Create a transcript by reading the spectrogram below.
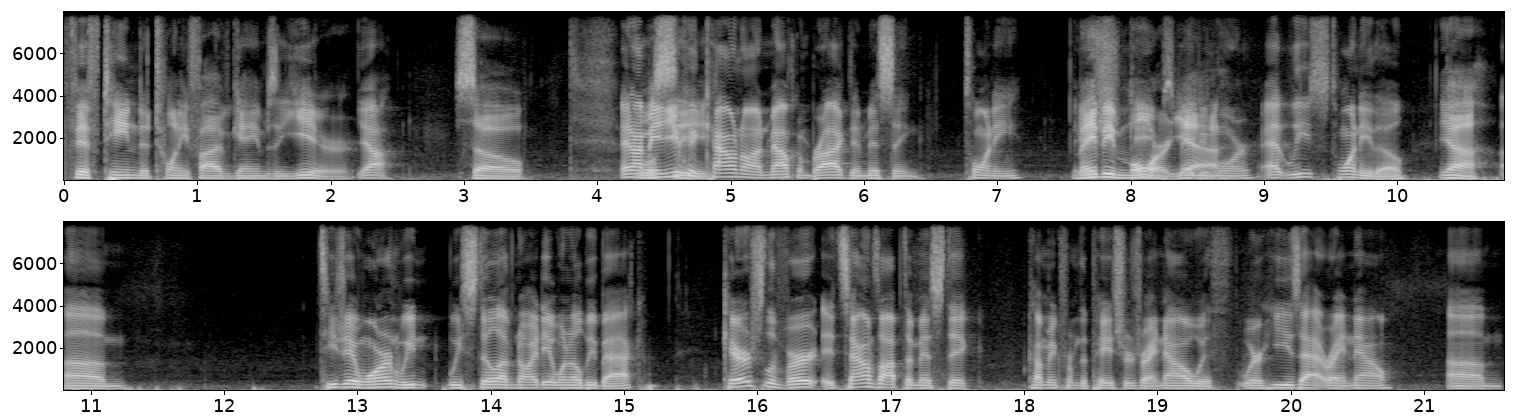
fifteen to twenty five games a year. Yeah. So And I We'll mean, you see. could count on Malcolm Brogdon missing 20. Maybe more, games, yeah. Maybe more. At least 20, though. yeah, Um, TJ Warren, we we still have no idea when he'll be back. Caris Levert, it sounds optimistic coming from the Pacers right now with where he's at right now, um,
